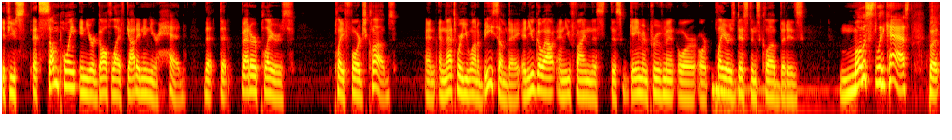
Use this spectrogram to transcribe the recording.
if you at some point in your golf life got it in your head that that better players play forged clubs and and that's where you want to be someday and you go out and you find this this game improvement or or players distance club that is mostly cast but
